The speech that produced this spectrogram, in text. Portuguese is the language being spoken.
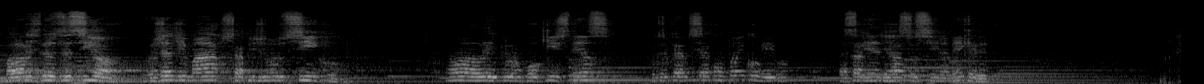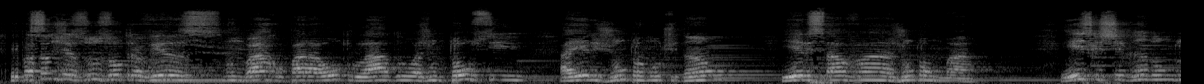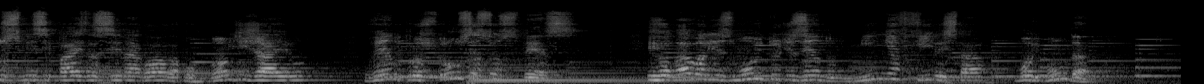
A palavra de Deus diz assim, ó. Evangelho de Marcos, capítulo número 5. É uma leitura um pouquinho extensa, mas eu quero que você acompanhe comigo essa linha de raciocínio, amém, querido? E passando Jesus outra vez num barco para outro lado, ajuntou-se a ele junto à multidão e ele estava junto ao mar. Eis que chegando um dos principais da sinagoga, por nome de Jairo, vendo, prostrou-se a seus pés e rogava-lhes muito, dizendo: Minha filha está moribunda.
